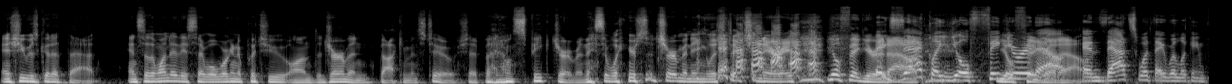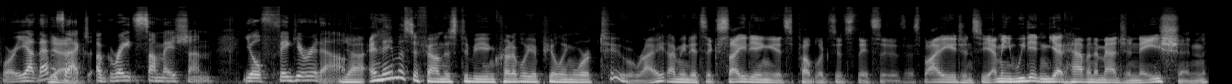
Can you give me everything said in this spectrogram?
and she was good at that. And so the one day they said, "Well, we're going to put you on the German documents too." She said, "But I don't speak German." They said, "Well, here's a German English dictionary. You'll figure it exactly. out." Exactly. You'll figure, You'll it, figure it out. out. and that's what they were looking for. Yeah, that is Yeah. act- a great summation. You'll figure it out. Yeah, and they must have found this to be incredibly appealing work too, right? I mean, it's exciting, it's public, it's it's, it's a spy agency. I mean, we didn't yet have an imagination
